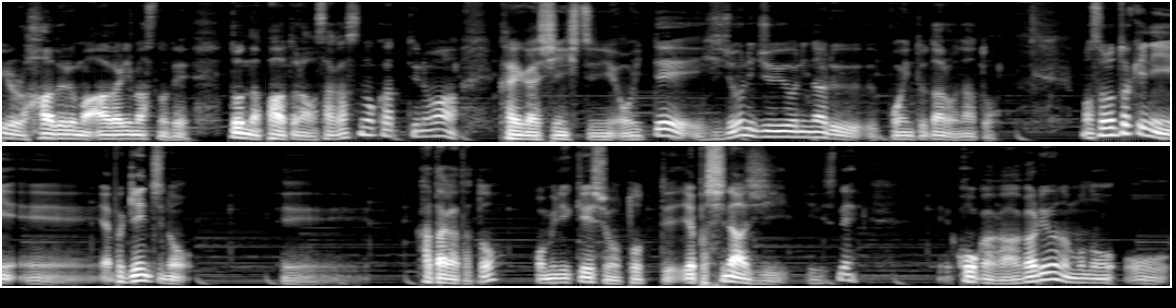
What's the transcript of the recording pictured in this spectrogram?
いろいろハードルも上がりますので、どんなパートナーを探すのかっていうのは、海外進出において非常に重要になるポイントだろうなと。まあ、その時に、えーやっぱ現地の、えー方々とコミュニケーションをとって、やっぱシナジーですね。効果が上がるようなものを、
